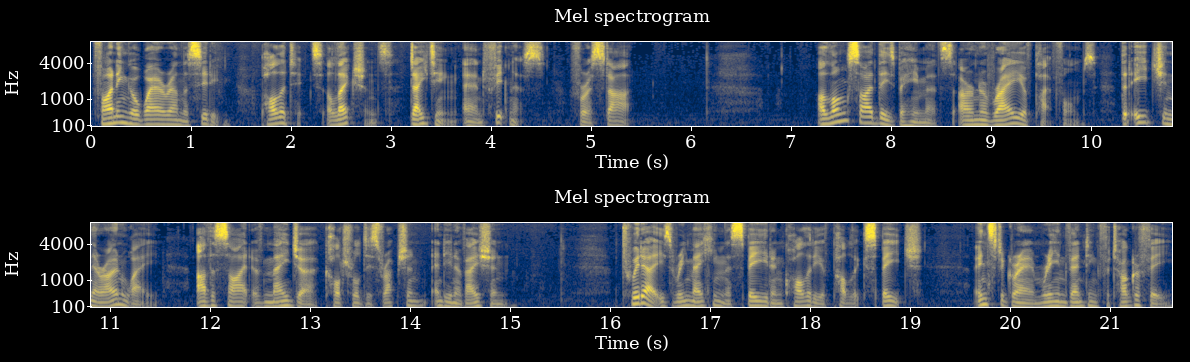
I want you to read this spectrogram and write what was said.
finding your way around the city, politics, elections, dating, and fitness, for a start. Alongside these behemoths are an array of platforms that each in their own way are the site of major cultural disruption and innovation. Twitter is remaking the speed and quality of public speech, Instagram reinventing photography,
